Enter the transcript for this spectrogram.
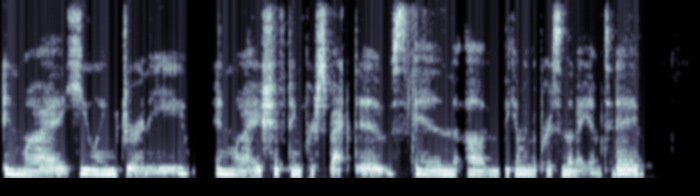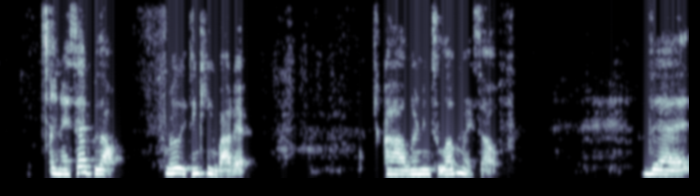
in my healing journey, in my shifting perspectives, in um, becoming the person that I am today. And I said, without really thinking about it, uh, learning to love myself. That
